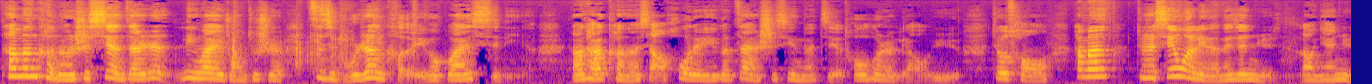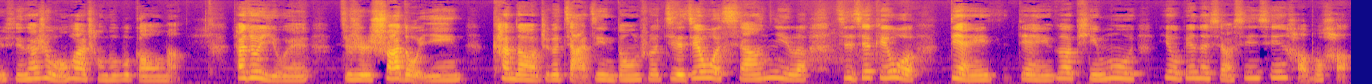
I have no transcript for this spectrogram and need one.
她们可能是陷在认另外一种就是自己不认可的一个关系里，然后她可能想获得一个暂时性的解脱或者疗愈，就从她们就是新闻里的那些女老年女性，她是文化程度不高嘛，她就以为就是刷抖音看到这个贾静东说：“姐姐，我想你了，姐姐给我点一点一个屏幕右边的小心心，好不好？”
